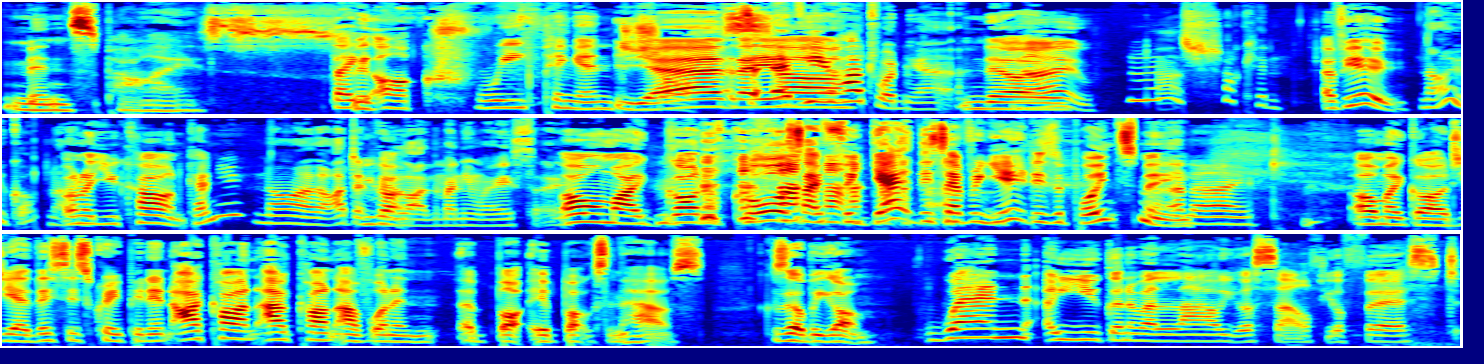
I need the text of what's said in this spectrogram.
mince pies. They With- are creeping into Yeah, shops. they Have you are. had one yet? No. No. No, that's shocking. Have you? No, God no. Oh, no, you can't, can you? No, I don't You really got- like them anyway. So Oh my god! Of course, I forget this every year. It disappoints me. I know. Oh my god! Yeah, this is creeping in. I can't. I can't have one in a, bo- a box in the house because they'll be gone When are you going to allow yourself your first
